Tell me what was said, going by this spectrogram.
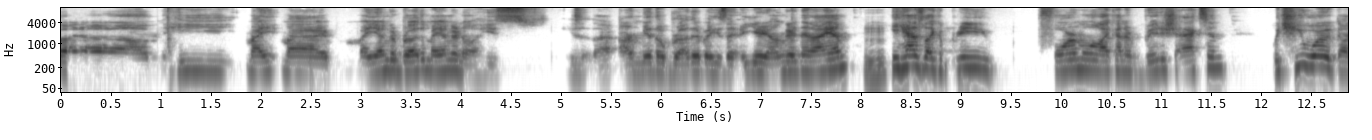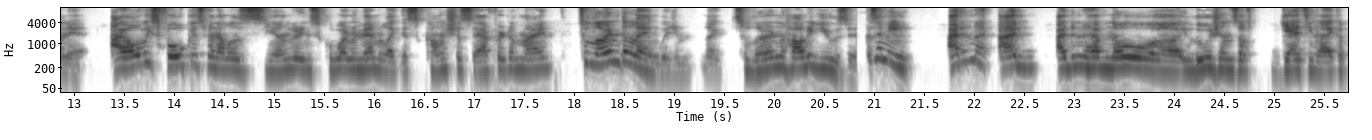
um, he, my my my younger brother, my younger no, he's he's our- our middle brother, but he's a year younger than I am. Mhm. He has like a pretty formal, like kind of British accent, which he worked on it. I always focused when I was younger in school. I remember like this conscious effort of mine to learn the language, and, like to learn how to use it. Because I mean, I didn't, I, I didn't have no uh, illusions of getting like a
